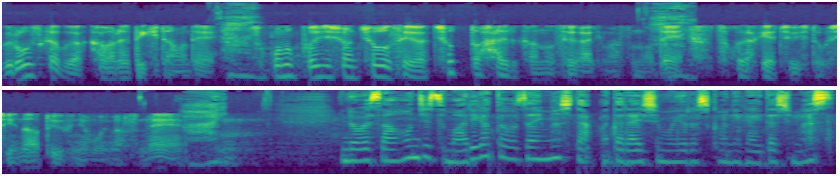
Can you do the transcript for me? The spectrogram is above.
グロース株が買われてきたので、はい、そこのポジション調整がちょっと入る可能性がありますので、はい、そこだけは注意してほしいなというふうに思いますね。はいうん、井上さん、本日もありがとうございました。また来週もよろしくお願いいたします。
